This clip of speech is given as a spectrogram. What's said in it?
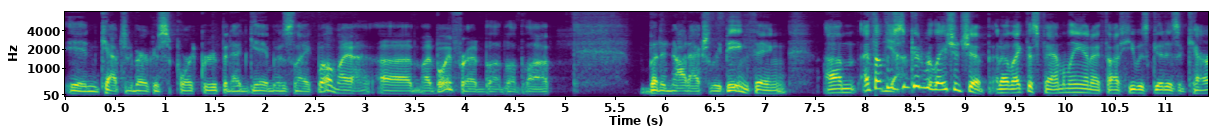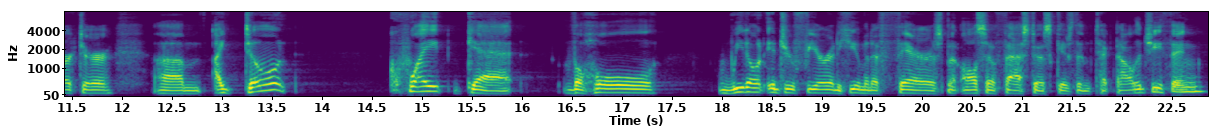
in Captain America's support group in Endgame was like, well, my uh, my boyfriend, blah blah blah but it not actually being thing. Um, I thought this was a good relationship, and I like this family, and I thought he was good as a character. Um, I don't quite get the whole we don't interfere in human affairs, but also Phastos gives them technology thing.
